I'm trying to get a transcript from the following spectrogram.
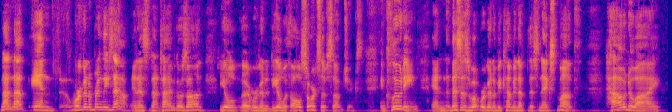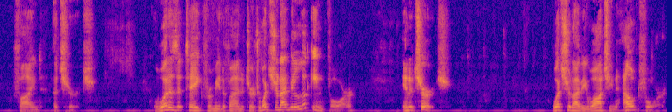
Not not and we're going to bring these out. And as time goes on, you'll uh, we're going to deal with all sorts of subjects, including and this is what we're going to be coming up this next month. How do I find a church? What does it take for me to find a church? What should I be looking for in a church? What should I be watching out for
